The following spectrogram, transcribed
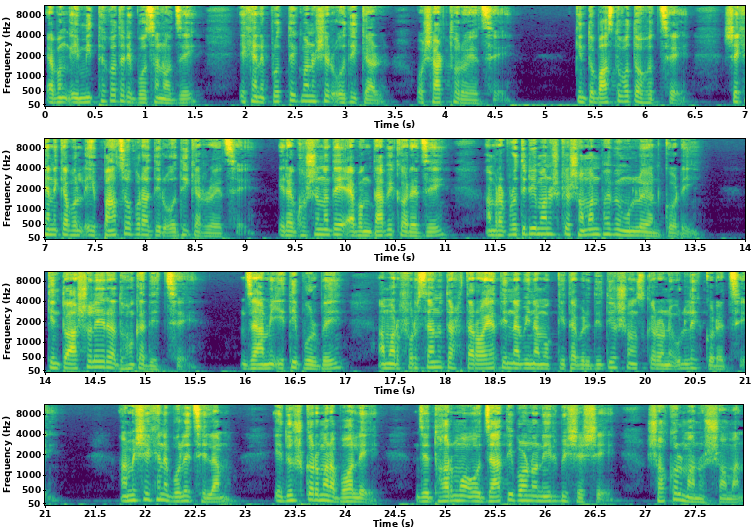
এবং এই মিথ্যা কথাটি বোঝানো যে এখানে প্রত্যেক মানুষের অধিকার ও স্বার্থ রয়েছে। কিন্তু বাস্তবতা হচ্ছে, সেখানে কেবল এই পাঁচ অপরাধীর অধিকার রয়েছে। এরা ঘোষণা দেয় এবং দাবি করে যে আমরা প্রতিটি মানুষকে সমানভাবে মূল্যায়ন করি। কিন্তু আসলে এরা ধোঁকা দিচ্ছে। যা আমি ইতিপূর্বে আমার ফোরসানু তাহতা রয়াতি নাবি নামক কিতাবের দ্বিতীয় সংস্করণে উল্লেখ করেছি। আমি সেখানে বলেছিলাম, এই দুষ্কর্মারা বলে যে ধর্ম ও জাতিবর্ণ নির্বিশেষে সকল মানুষ সমান,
